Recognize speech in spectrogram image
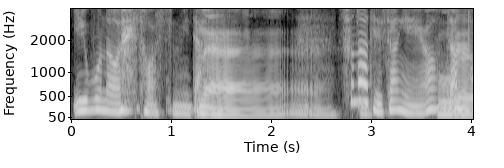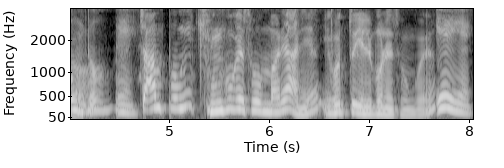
일본어에서 왔습니다. 네. 순화 대상이에요. 그래요? 짬뽕도. 예. 짬뽕이 중국에서 온 말이 아니에요? 이것도 일본에서 온 거예요? 예, 예.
